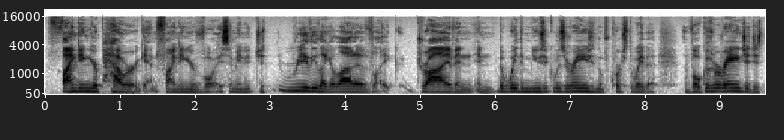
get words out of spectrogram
finding your power again, finding your voice. I mean, it just really like a lot of like drive and, and the way the music was arranged, and of course, the way the, the vocals were arranged, it just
